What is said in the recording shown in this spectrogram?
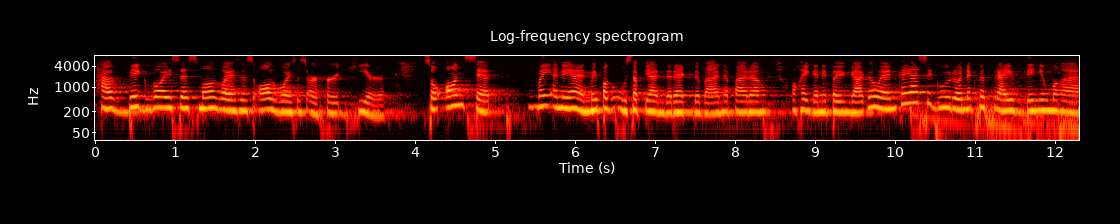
have big voices, small voices, all voices are heard here. So on set, may ano yan, may pag-uusap yan direct, di ba? Na parang, okay, ganito yung gagawin. Kaya siguro, nagta-thrive din yung mga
